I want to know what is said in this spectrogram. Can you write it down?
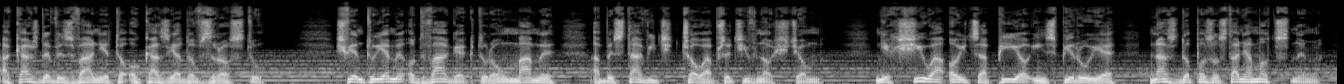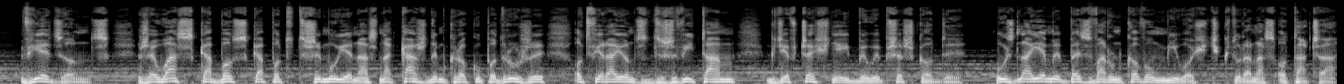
a każde wyzwanie to okazja do wzrostu. Świętujemy odwagę, którą mamy, aby stawić czoła przeciwnościom. Niech siła Ojca Pio inspiruje nas do pozostania mocnym, wiedząc, że łaska boska podtrzymuje nas na każdym kroku podróży, otwierając drzwi tam, gdzie wcześniej były przeszkody. Uznajemy bezwarunkową miłość, która nas otacza,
